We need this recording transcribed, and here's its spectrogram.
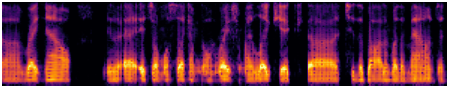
Uh, right now, uh, it's almost like I'm going right for my leg kick uh, to the bottom of the mound, and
